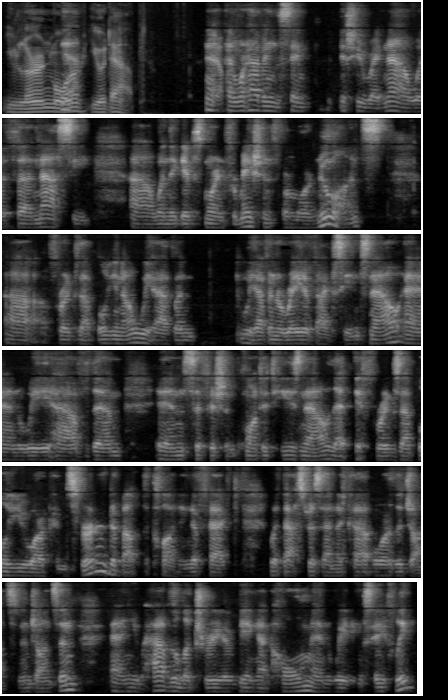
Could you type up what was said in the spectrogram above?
You learn more, yeah. you adapt. Yeah, and we're having the same issue right now with uh, NACI uh, when they give us more information for more nuance. Uh, for example, you know, we have an we have an array of vaccines now, and we have them in sufficient quantities now that if, for example, you are concerned about the clotting effect with AstraZeneca or the Johnson and Johnson, and you have the luxury of being at home and waiting safely,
